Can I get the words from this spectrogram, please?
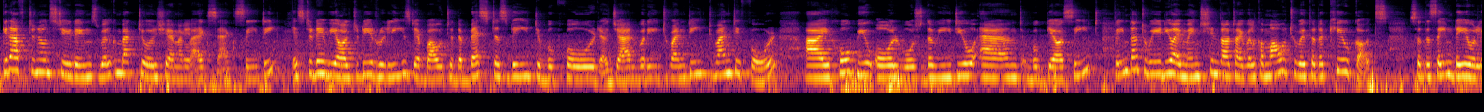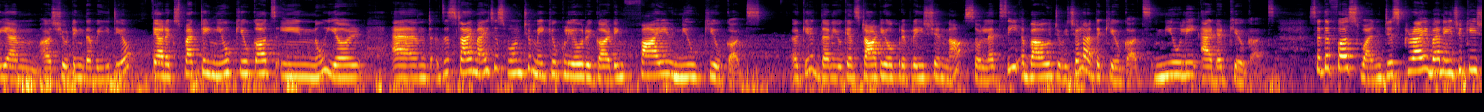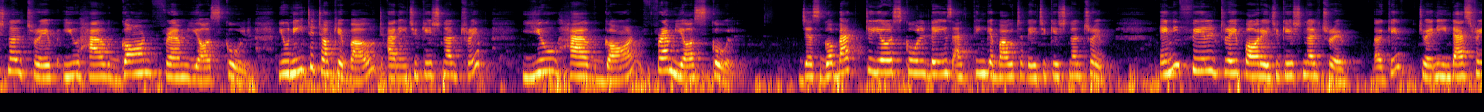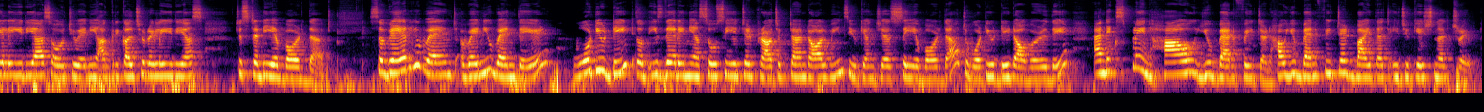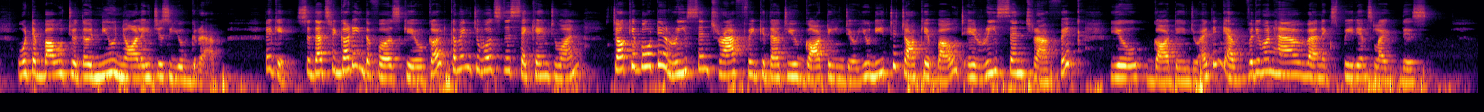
Good afternoon students, welcome back to our channel XXCT. Yesterday we already released about the best date to book for January 2024. I hope you all watched the video and booked your seat. In that video I mentioned that I will come out with the cue cards. So the same day only I'm uh, shooting the video. They are expecting new cue cards in New Year and this time I just want to make you clear regarding five new cue cards okay then you can start your preparation now. So let's see about which are the cue cards newly added cue cards. So the first one describe an educational trip you have gone from your school. You need to talk about an educational trip you have gone from your school. Just go back to your school days and think about the educational trip. Any field trip or educational trip okay to any industrial areas or to any agricultural areas to study about that. So where you went when you went there what you did so is there any associated project and all means you can just say about that what you did over there and explain how you benefited how you benefited by that educational trip. What about the new knowledges you grab? Okay so that's regarding the first cue card. Coming towards the second one talk about a recent traffic that you got into. You need to talk about a recent traffic you got into. I think everyone have an experience like this.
